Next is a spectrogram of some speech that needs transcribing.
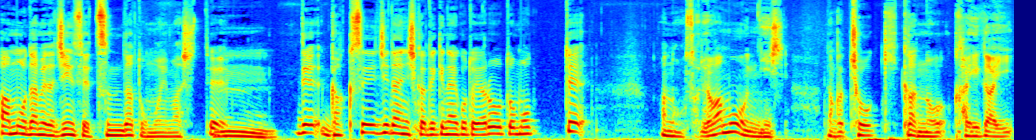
あ、もうダメだ、人生積んだと思いまして、うん。で、学生時代にしかできないことをやろうと思って、あの、それはもうに、なんか長期間の海外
